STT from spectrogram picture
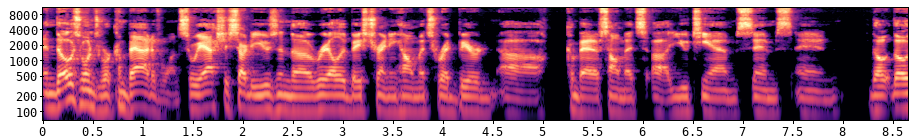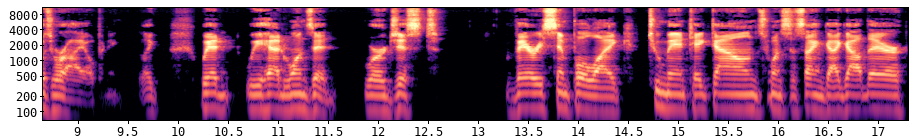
And those ones were combative ones. So we actually started using the reality based training helmets, Red Beard uh, combative helmets, uh, UTM, Sims, and th- those were eye opening. Like we had we had ones that were just very simple, like two man takedowns once the second guy got there,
